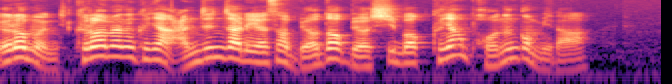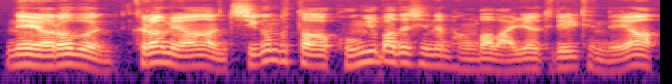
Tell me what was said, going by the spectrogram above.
여러분, 그러면 그냥 앉은 자리에서 몇억, 몇십억 그냥 버는 겁니다. 네, 여러분. 그러면 지금부터 공유 받으시는 방법 알려드릴 텐데요.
